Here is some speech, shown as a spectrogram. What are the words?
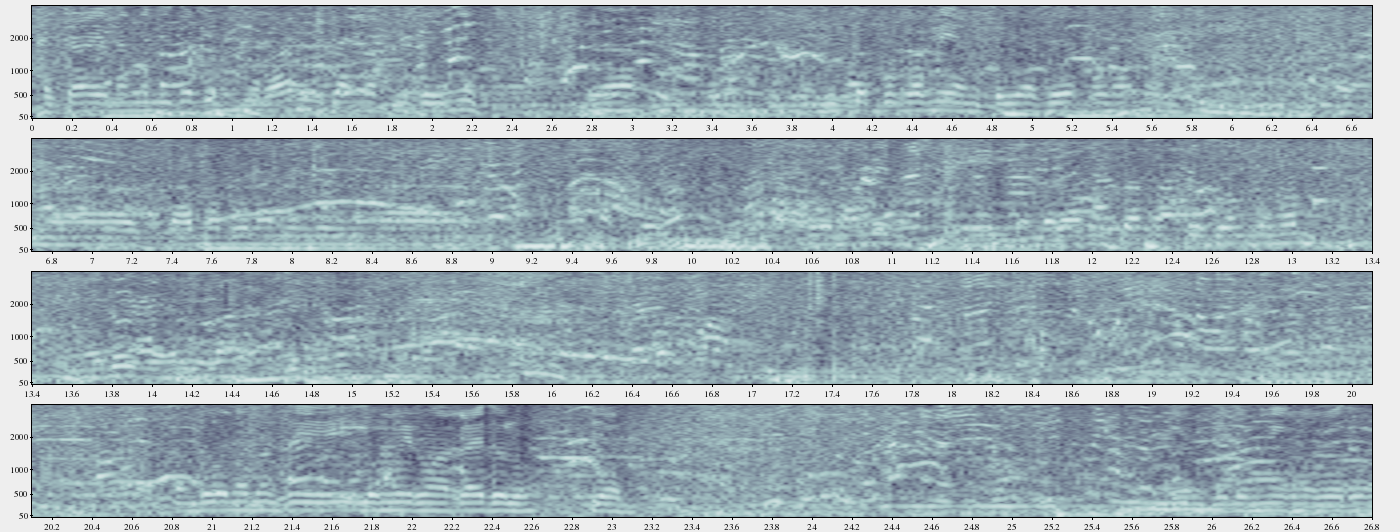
pagkain namin dito po. Maraming salamat po sa inyo. Kaya dito po kami, ang saya-saya po namin. At nasama po namin yung mga anak po, anak po namin. Maraming salamat po sa inyo ma'am. Mga idol, maraming salamat po sa inyo. At nandoon naman si Lumir mga kaidol. Yan. Yan si Lumir mga kaidol.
